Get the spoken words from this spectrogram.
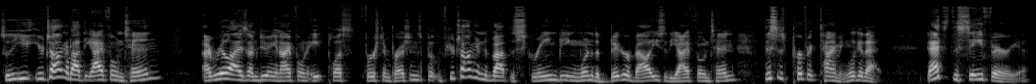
So you, you're talking about the iPhone 10. I realize I'm doing an iPhone 8 Plus first impressions, but if you're talking about the screen being one of the bigger values of the iPhone 10, this is perfect timing. Look at that. That's the safe area.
